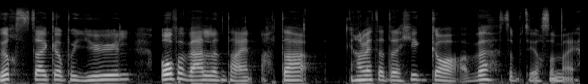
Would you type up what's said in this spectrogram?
bursdager, på jul og på valentine. At da, han vet at det er ikke gave som betyr så mye.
